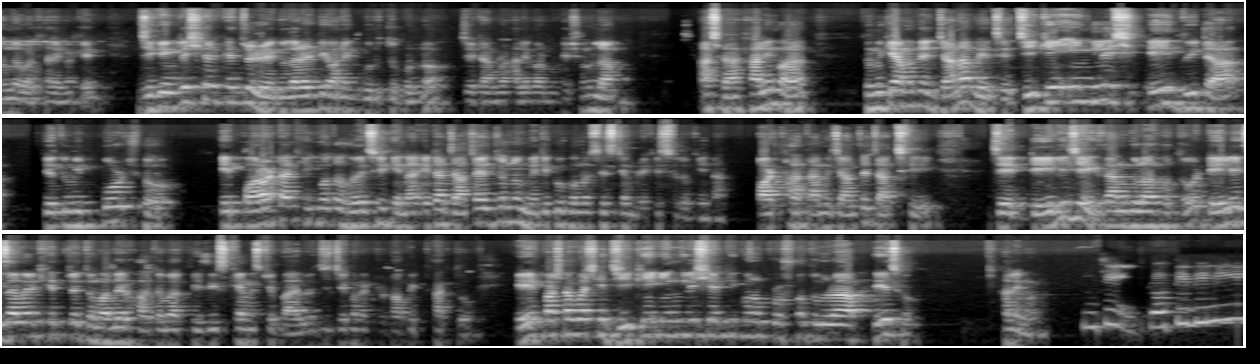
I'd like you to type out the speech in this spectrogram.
ধন্যবাদ হালিমাকে। জিকে ইংলিশের ক্ষেত্রে রেগুলারিটি অনেক গুরুত্বপূর্ণ, যেটা আমরা হালিমার মুখে শুনলাম। আচ্ছা হালিমা, তুমি কি আমাদের জানাবে যে জিকে ইংলিশ এই ২ টা যে তুমি পড়ছো, এই পড়াটা ঠিকমতো হয়েছে কিনা এটা যাচাইয়ের জন্য মেডিকো কোনো সিস্টেম রেখেছিল কিনা? অর্থাৎ আমি জানতে চাচ্ছি যে ডেইলি যে এক্সামগুলা হতো, ডেইলি এক্সামের ক্ষেত্রে তোমাদের হয়তো বা ফিজিক্স, কেমিস্ট্রি, বায়োলজি যে কোনো একটা টপিক থাকতো। এর পাশাপাশি জিকে ইংলিশের কি কোনো প্রশ্ন তোমরা পেয়েছ? হালিমা? জি, প্রতিদিনই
